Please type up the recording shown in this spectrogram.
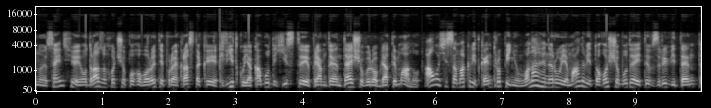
інферіумну есенцію, я одразу хочу поговорити про якраз таки квітку, яка буде їсти прям ТНТ, щоб виробляти ману. А ось і сама квітка Ентропініум, вона генерує ману від того, що буде йти взрив від ТНТ.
